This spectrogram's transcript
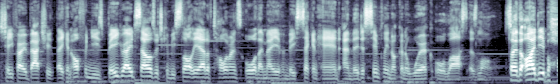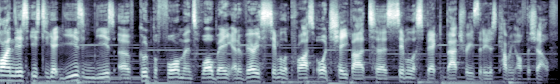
cheapo battery, they can often use B grade cells, which can be slightly out of tolerance, or they may even be secondhand and they're just simply not gonna work or last as long. So the idea behind this is to get years and years of good performance while being at a very similar price or cheaper to similar spec batteries that are just coming off the shelf.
